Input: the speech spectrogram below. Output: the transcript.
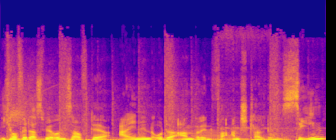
Ich hoffe, dass wir uns auf der einen oder anderen Veranstaltung sehen.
